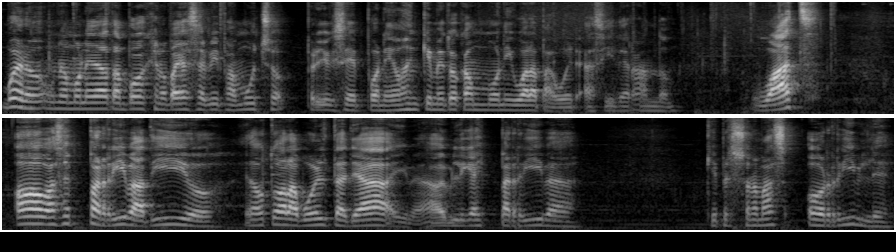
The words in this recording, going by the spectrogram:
Bueno, una moneda tampoco es que nos vaya a servir para mucho. Pero yo que sé, poneos en que me toca un mono igual a Power. Así de random. ¿What? Oh, va a ser para arriba, tío. He dado toda la vuelta ya y me obbligáis para arriba. Qué persona más horrible.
